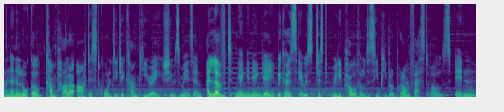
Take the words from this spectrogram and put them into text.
And then a local Kampala artist called DJ Kampire. She was amazing. I loved Nyege Nyege because it was just really powerful to see people put on festivals in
